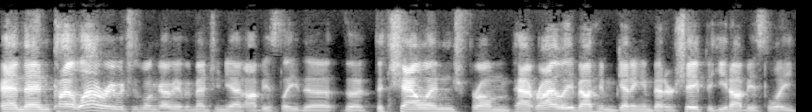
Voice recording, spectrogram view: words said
and then Kyle Lowry, which is one guy we haven't mentioned yet. Obviously, the the the challenge from Pat Riley about him getting in better shape. The Heat obviously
